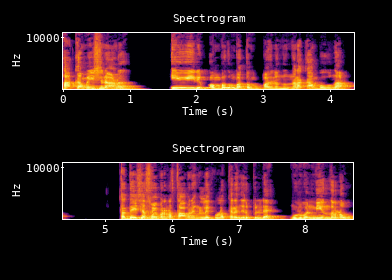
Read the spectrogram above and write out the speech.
ആ കമ്മീഷനാണ് ഈ ഒമ്പതും പത്തും പതിനൊന്നും നടക്കാൻ പോകുന്ന തദ്ദേശ സ്വയംഭരണ സ്ഥാപനങ്ങളിലേക്കുള്ള തെരഞ്ഞെടുപ്പിന്റെ മുഴുവൻ നിയന്ത്രണവും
